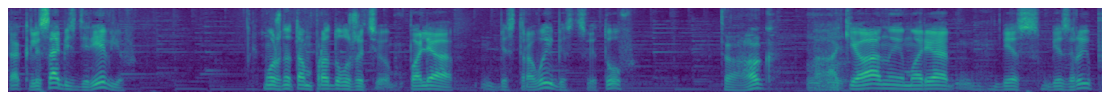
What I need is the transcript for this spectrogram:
Так, леса без деревьев. Можно там продолжить поля без травы, без цветов. Так. А Океаны, моря без, без рыб,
